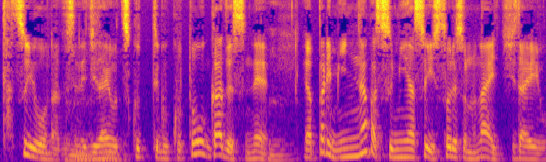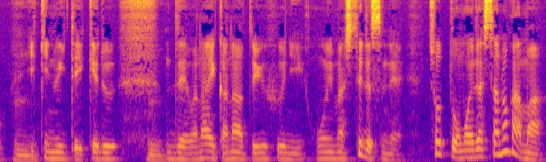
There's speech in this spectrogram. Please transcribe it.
立つようなです、ね、時代を作っていくことがですね、やっぱりみんなが住みやすい、ストレスのない時代を生き抜いていけるではないかなというふうに思いましてですね、ちょっと思い出したのが、ま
